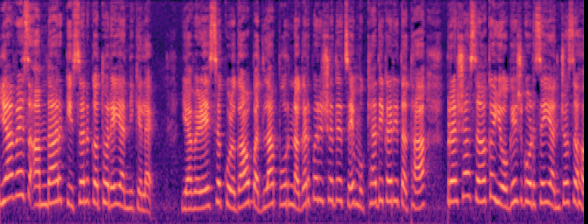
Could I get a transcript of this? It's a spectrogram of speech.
यावेळेस आमदार किसन कथोरे यांनी केलं आहे यावेळेस कुळगाव बदलापूर नगर परिषदेचे मुख्याधिकारी तथा प्रशासक योगेश गोडसे यांच्यासह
